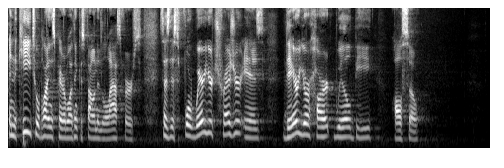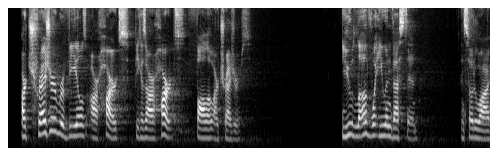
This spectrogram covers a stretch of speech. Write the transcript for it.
And the key to applying this parable, I think, is found in the last verse. It says this For where your treasure is, there your heart will be also. Our treasure reveals our hearts because our hearts follow our treasures. You love what you invest in, and so do I.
